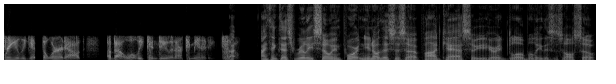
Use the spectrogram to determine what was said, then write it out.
really get the word out about what we can do in our community so I, I think that's really so important. You know, this is a podcast, so you hear it globally. This is also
